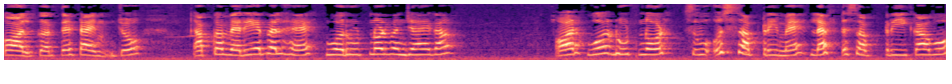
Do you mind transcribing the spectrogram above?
कॉल करते टाइम जो आपका वेरिएबल है, वो रूट नोड बन जाएगा और वो रूट नोड उस सब ट्री में लेफ़्ट सब ट्री का वो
